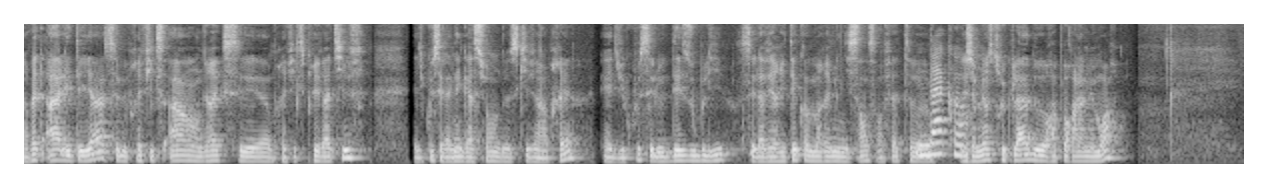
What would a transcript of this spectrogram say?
Et en fait, aletheia, c'est le préfixe a en grec, c'est un préfixe privatif. Et du coup, c'est la négation de ce qui vient après. Et du coup, c'est le désoubli, c'est la vérité comme réminiscence en fait. D'accord. J'aime bien ce truc-là de rapport à la mémoire.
